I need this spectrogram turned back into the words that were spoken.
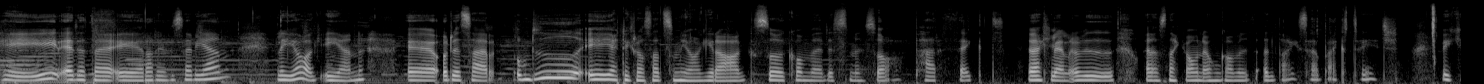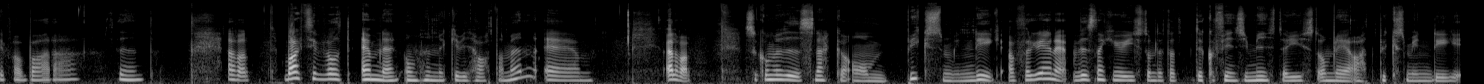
Hej, detta är Radio igen. Eller jag igen. Eh, och det är så här, om du är hjärtekrossad som jag idag så kommer det som är så perfekt. Verkligen. Och vi och snackade om det. Hon gav mig lite advice här backstage. Vilket var bara fint. I alla fall, bak till vårt ämne om hur mycket vi hatar män. Eh, I alla fall, så kommer vi snacka om byxmyndig. Ja, för grejen är, vi snackar ju just om detta att det finns ju myter just om det att byxmyndig,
